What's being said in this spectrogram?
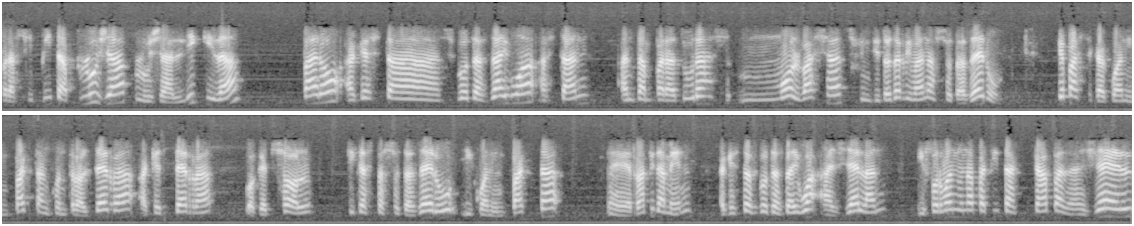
precipita pluja, pluja líquida, però aquestes gotes d'aigua estan en temperatures molt baixes, fins i tot arribant a sota zero. Què passa? Que quan impacten contra el terra, aquest terra o aquest sol sí que està sota zero i quan impacta eh, ràpidament aquestes gotes d'aigua es gelen i formen una petita capa de gel,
